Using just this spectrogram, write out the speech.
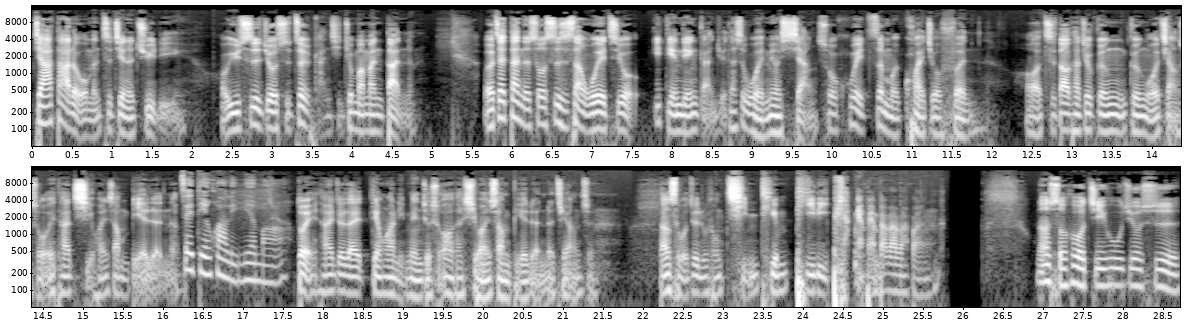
加大了我们之间的距离，哦，于是就是这个感情就慢慢淡了。而在淡的时候，事实上我也只有一点点感觉，但是我也没有想说会这么快就分哦。直到他就跟跟我讲说，诶，他喜欢上别人了，在电话里面吗？对，他就在电话里面就说，哦，他喜欢上别人了这样子。当时我就如同晴天霹雳，啪啪啪啪啪啪啪，那时候几乎就是。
